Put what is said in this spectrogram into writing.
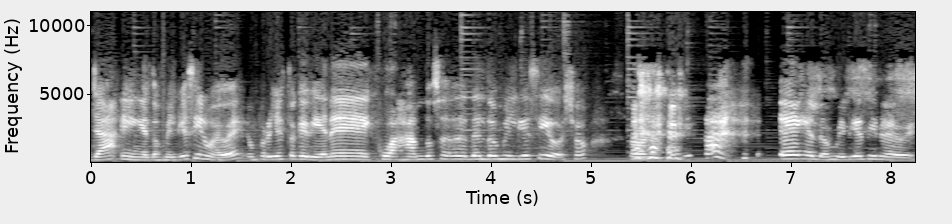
ya en el 2019, un proyecto que viene cuajándose desde el 2018, en el 2019.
